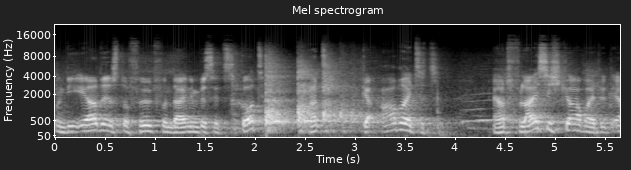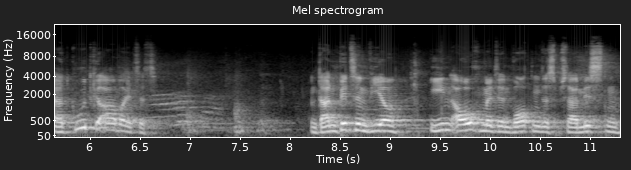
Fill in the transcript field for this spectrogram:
und die Erde ist erfüllt von deinem Besitz. Gott hat gearbeitet. Er hat fleißig gearbeitet. Er hat gut gearbeitet. Und dann bitten wir ihn auch mit den Worten des Psalmisten,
